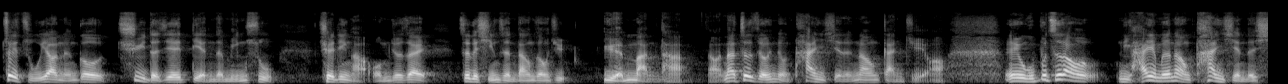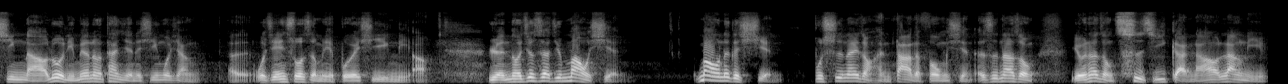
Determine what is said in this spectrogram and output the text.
最主要能够去的这些点的民宿确定好，我们就在这个行程当中去圆满它啊。那这种一种探险的那种感觉啊，诶，我不知道你还有没有那种探险的心啊？如果你没有那种探险的心，我想，呃，我今天说什么也不会吸引你啊。人呢，就是要去冒险，冒那个险，不是那种很大的风险，而是那种有那种刺激感，然后让你，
